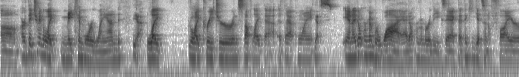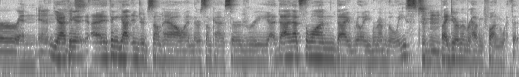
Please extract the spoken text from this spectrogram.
Um, aren't they trying to like make him more land, Yeah. like like creature and stuff like that at that point? Yes. And I don't remember why. I don't remember the exact. I think he gets in a fire and and Yeah, I think gets- I think he got injured somehow, and there was some kind of surgery. That's the one that I really remember the least. Mm-hmm. But I do remember having fun with it.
